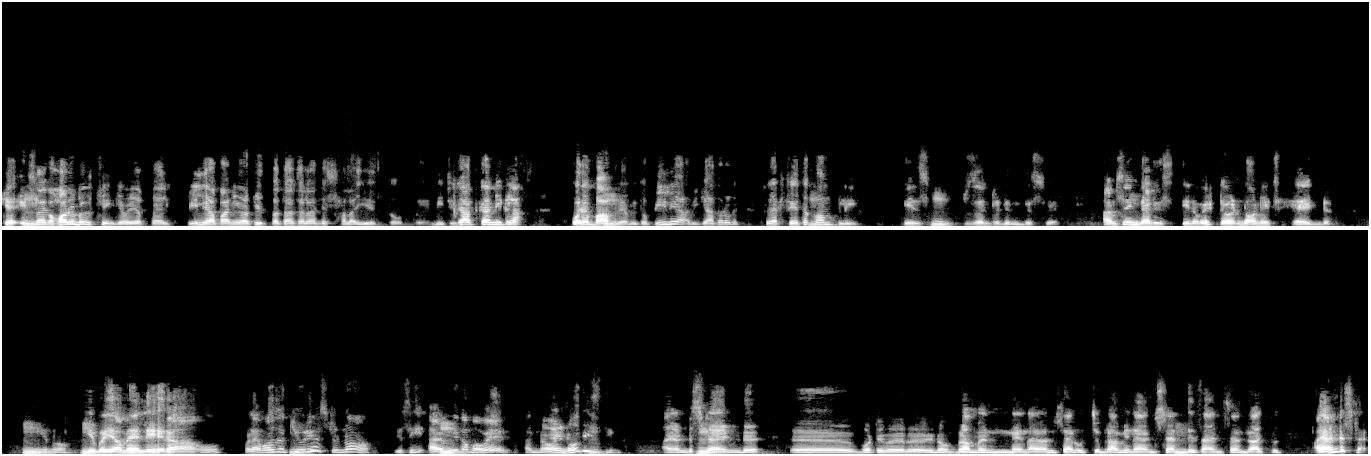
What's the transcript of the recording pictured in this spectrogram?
कि इट्स। लाइक हॉरिबल थिंग कि भैया पहले पी लिया पानी और फिर पता चला कि साला ये तो नीची जात का निकला अरे बाप रे हम्म। अभी तो पी लिया अभी क्या करोगे सो दैट फेथ हम्म। अकॉम्पली इज हम्म। presented in this way i'm saying हम्म। that is in a way turned on its head Hmm. you know Hmm. कि भैया मैं ले रहा हूँ but I'm also curious to know you see I have Hmm. become aware and now I know these Hmm. things I understand uh, whatever uh, you know Brahmin and I understand Ucha Brahmin I understand Hmm. this I understand Rajput I understand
